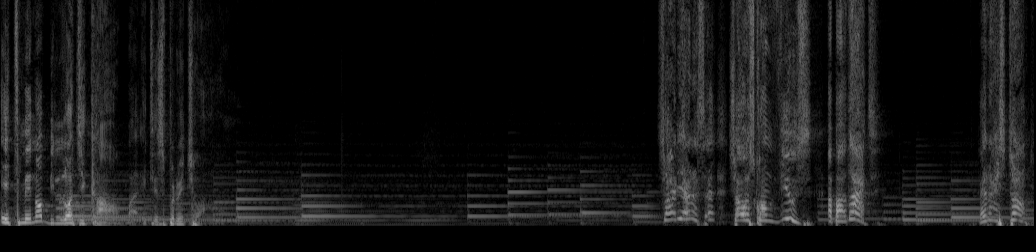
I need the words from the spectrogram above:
it may not be logical, but it is spiritual. So I understand. So I was confused about that. And I stopped.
